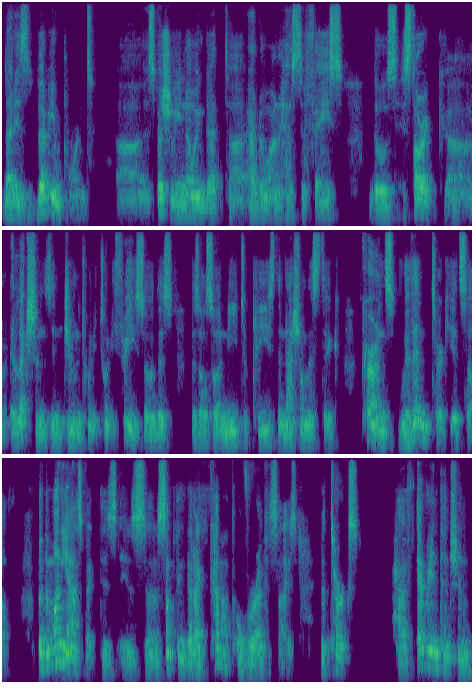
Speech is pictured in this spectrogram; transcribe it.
that is very important, uh, especially knowing that uh, Erdogan has to face those historic uh, elections in June 2023. So there's, there's also a need to please the nationalistic currents within Turkey itself. But the money aspect is, is uh, something that I cannot overemphasize. The Turks have every intention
